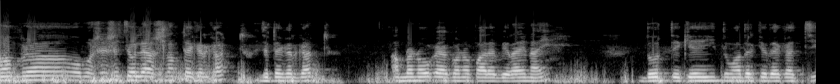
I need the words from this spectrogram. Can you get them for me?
আমরা অবশেষে চলে আসলাম টেকের ঘাট যে টেকের ঘাট। আমরা নৌকা এখনও পারে বেড়াই নাই। দূর থেকেই তোমাদেরকে দেখাচ্ছি।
